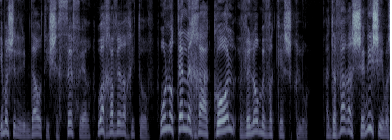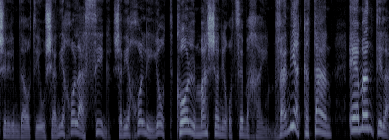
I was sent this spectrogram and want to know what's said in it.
אמא שלי לימדה אותי שספר הוא החבר הכי טוב. הוא נותן לך הכל ולא מבקש כלום. הדבר השני שאימא שלי לימדה אותי הוא שאני יכול להשיג, שאני יכול להיות כל מה שאני רוצה בחיים. ואני הקטן האמנתי לה,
